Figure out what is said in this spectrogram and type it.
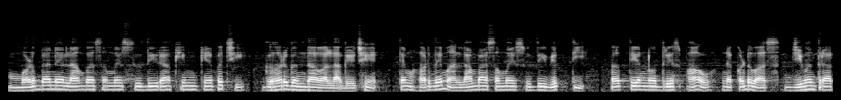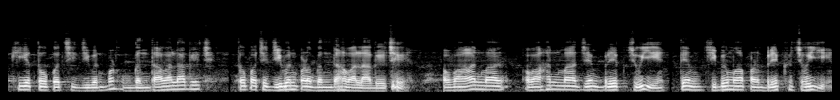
મળદાને લાંબા સમય સુધી રાખી મૂક્યા પછી ઘર ગંધાવા લાગે છે. તેમ હૃદયમાં લાંબા સમય સુધી વ્યક્તિ પ્રત્યેનો દ્રેશ ભાવ ને કડવાશ જીવંત રાખીએ તો પછી જીવન પણ ગંધાવા લાગે છે. તો પછી જીવન પણ ગંધાવા લાગે છે. વાહનમાં વાહનમાં જેમ બ્રેક જોઈએ, તેમ જીભમાં પણ બ્રેક જોઈએ.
